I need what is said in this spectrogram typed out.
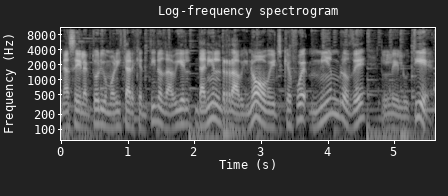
nace el actor y humorista argentino Daniel Rabinovich, que fue miembro de Lelutier.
